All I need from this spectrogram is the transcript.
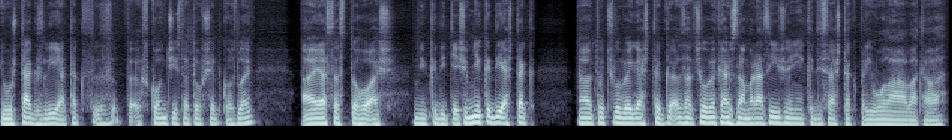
je už tak zlý a tak skončí sa to všetko zle. A ja sa z toho až niekedy teším. Niekedy až tak to človek až tak, za človeka až zamrazí, že niekedy sa až tak privoláva tá,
